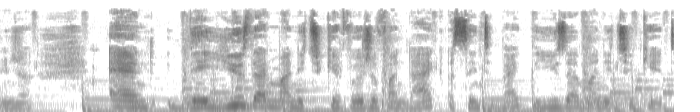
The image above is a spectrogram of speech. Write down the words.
you know? And they use that money to get Virgil van Dijk, a centre back. They use that money to get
